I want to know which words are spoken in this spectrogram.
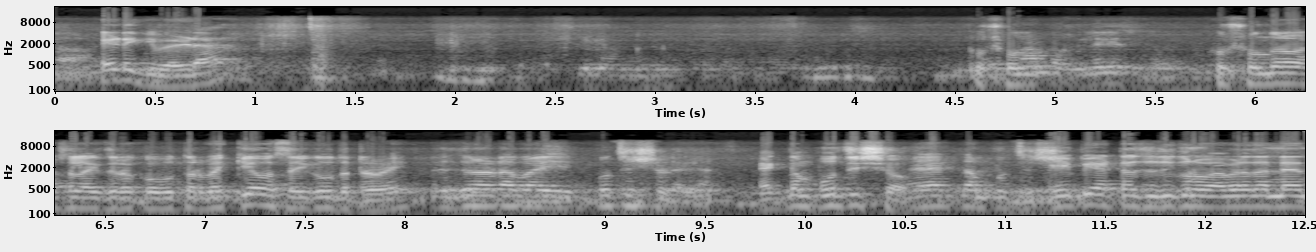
হ্যাঁ। এটা কি ভাই এটা? খুব সুন্দর খুব সুন্দর কবুতর। ভাই কি অবস্থা এই কবুতরটা ভাই? জোড়াটা ভাই পঁচিশশো টাকা। একদম পঁচিশশো? একদম এই পেয়ারটা যদি কোনো ব্যাপারে নেন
